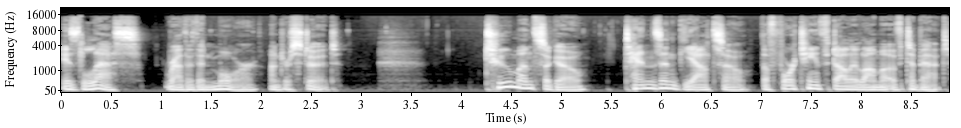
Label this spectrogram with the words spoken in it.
is less rather than more understood. Two months ago, Tenzin Gyatso, the 14th Dalai Lama of Tibet,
